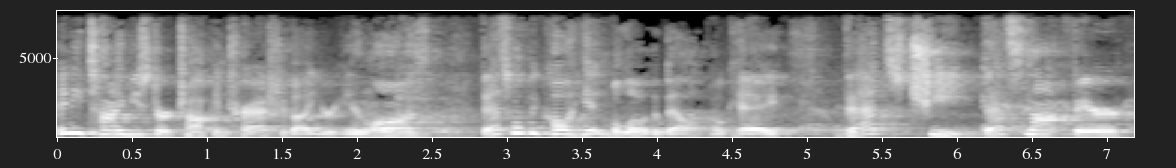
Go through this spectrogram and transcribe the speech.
anytime you start talking trash about your in-laws, that's what we call hitting below the belt, okay? That's cheap. That's not fair.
